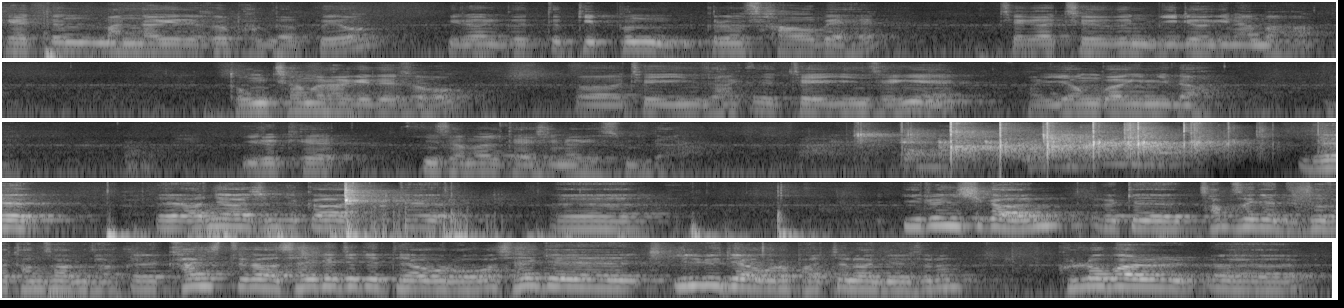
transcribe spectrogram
이렇게 했던 만나게 돼서 반갑고요. 이런 그 뜻깊은 그런 사업에 제가 적은 미력이나마 동참을 하게 돼서 어, 제 인상 제 인생의 영광입니다. 이렇게 인사말 대신하겠습니다. 네, 네, 안녕하십니까. 이렇게 에, 이른 시간 이렇게 참석해 주셔서 감사합니다. 그 카이스트가 세계적인 대학으로 세계 인류 대학으로 발전하기 위해서는 글로벌 어,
